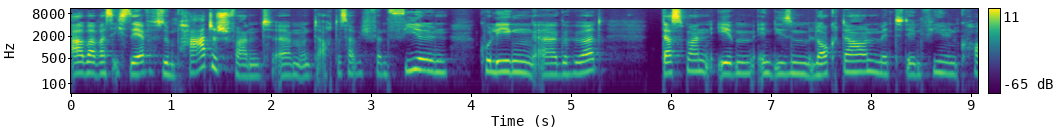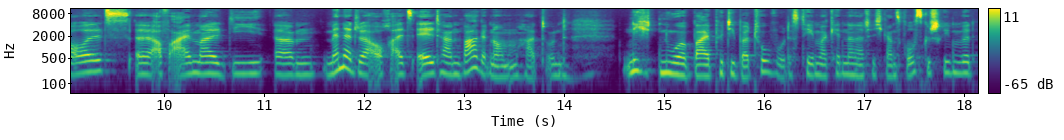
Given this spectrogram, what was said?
aber was ich sehr sympathisch fand ähm, und auch das habe ich von vielen Kollegen äh, gehört, dass man eben in diesem Lockdown mit den vielen Calls äh, auf einmal die ähm, Manager auch als Eltern wahrgenommen hat. Und mhm nicht nur bei Petit Bateau, wo das Thema Kinder natürlich ganz groß geschrieben wird,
